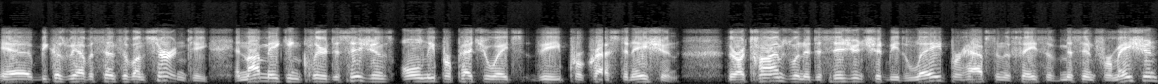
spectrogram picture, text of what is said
uh, because we have a sense of uncertainty. And not making clear decisions only perpetuates the procrastination. There are times when a decision should be delayed, perhaps in the face of misinformation,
